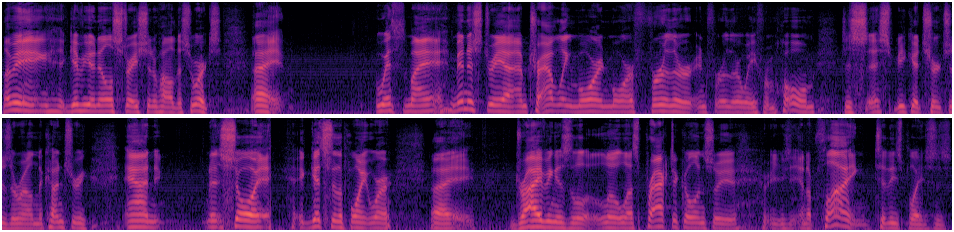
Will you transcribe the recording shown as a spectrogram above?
Let me give you an illustration of how this works. With my ministry, I'm traveling more and more further and further away from home to uh, speak at churches around the country. And so it, gets to the point where uh, driving is a little less practical, and so you, you end up flying to these places.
